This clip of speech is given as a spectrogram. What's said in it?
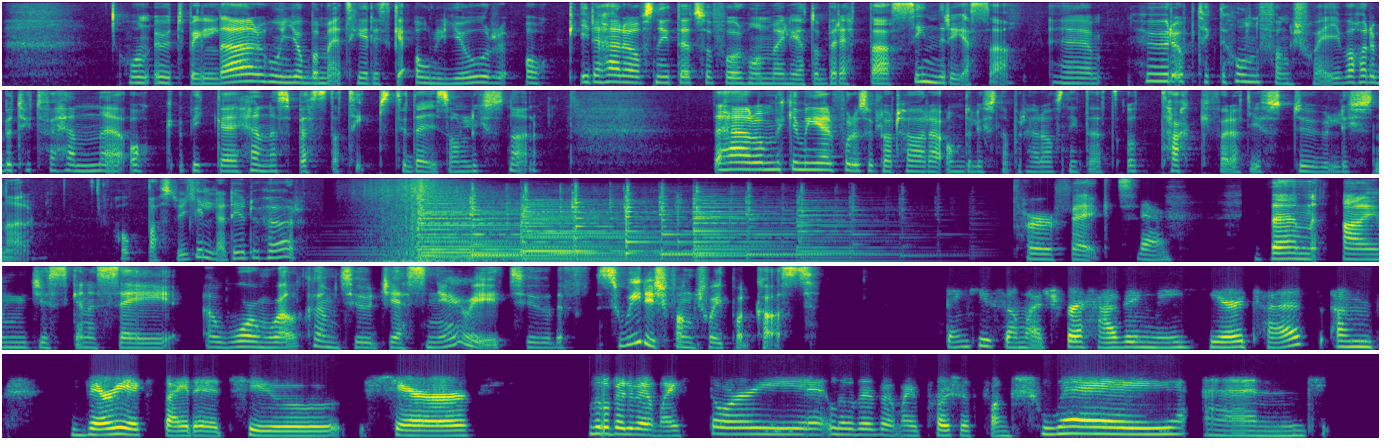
Hon utbildar, hon jobbar med eteriska oljor och i det här avsnittet så får hon möjlighet att berätta sin resa. Eh, hur upptäckte hon feng shui? Vad har det betytt för henne? Och vilka är hennes bästa tips till dig som lyssnar? Det här och mycket mer får du såklart höra om du lyssnar på det här avsnittet. Och tack för att just du lyssnar. Hoppas du gillar det du hör. Perfect. Yeah. Then I'm just going to say a warm welcome to Jess Neary to the Swedish Feng Shui podcast. Thank you so much for having me here, Tess. I'm very excited to share a little bit about my story, a little bit about my approach with Feng Shui, and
